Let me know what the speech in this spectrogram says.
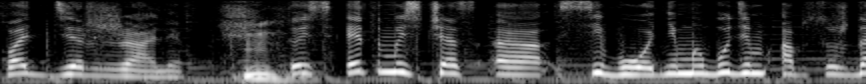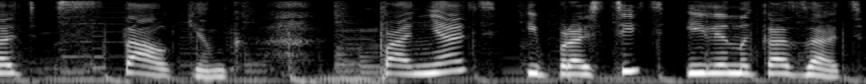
поддержали. То есть это мы сейчас, а, сегодня мы будем обсуждать сталкинг. Понять и простить или наказать.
